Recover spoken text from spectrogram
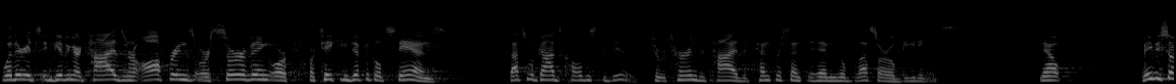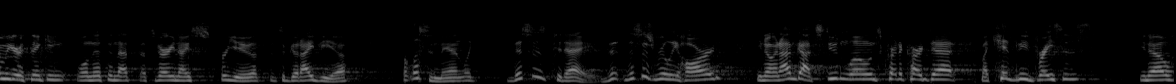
Whether it's in giving our tithes and our offerings or serving or, or taking difficult stands. That's what God's called us to do, to return the tithe, the 10% to Him, and He'll bless our obedience. Now, maybe some of you are thinking, well, Nathan, that, that's very nice for you. That's, that's a good idea. But listen, man, like, this is today. Th- this is really hard. You know, and I've got student loans, credit card debt. My kids need braces. You know,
